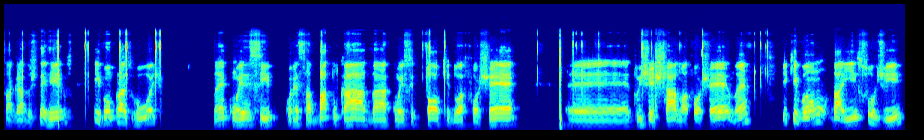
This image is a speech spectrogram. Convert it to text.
sagrados dos terreiros, e vão para as ruas né, com, esse, com essa batucada, com esse toque do afoxé, é, do ijexá no afoxé, né, e que vão daí surgir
